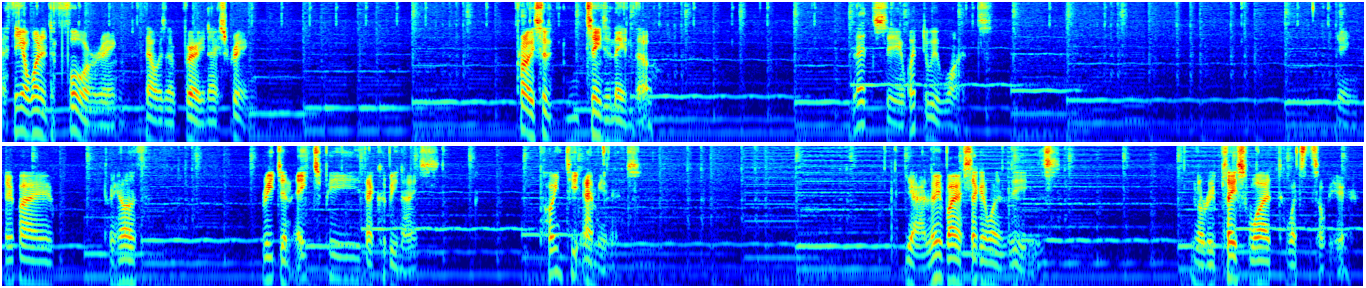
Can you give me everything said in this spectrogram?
I think I wanted the four ring. That was a very nice ring. Probably should change the name though. Let's see, what do we want? Ring 35, 20 health, regen HP, that could be nice. Pointy Amulet. Yeah, let me buy a second one of these. You know, replace what? What's this over here?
